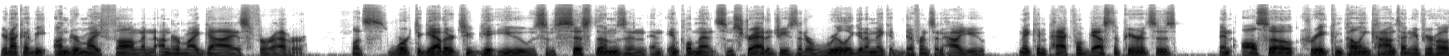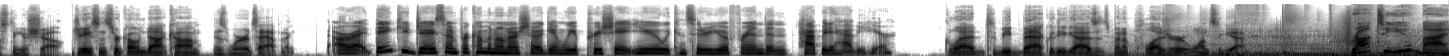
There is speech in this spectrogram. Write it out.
You're not going to be under my thumb and under my guise forever. Let's work together to get you some systems and, and implement some strategies that are really going to make a difference in how you make impactful guest appearances and also create compelling content if you're hosting a show. JasonCercone.com is where it's happening. All right. Thank you, Jason, for coming on our show again. We appreciate you. We consider you a friend and happy to have you here. Glad to be back with you guys. It's been a pleasure once again. Brought to you by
